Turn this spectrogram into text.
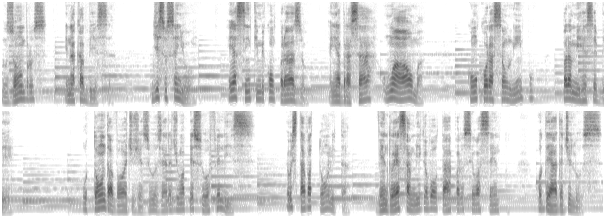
nos ombros e na cabeça. Disse o Senhor: É assim que me comprazo em abraçar uma alma com o coração limpo para me receber. O tom da voz de Jesus era de uma pessoa feliz. Eu estava atônita, vendo essa amiga voltar para o seu assento, rodeada de luz,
